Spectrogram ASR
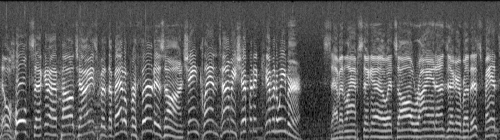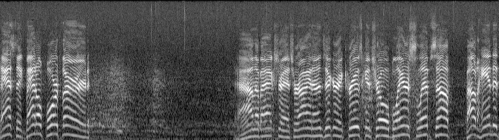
He'll hold second, I apologize, but the battle for third is on. Shane Clanton, Tommy Shepard, and Kevin Weaver. Seven laps to go. It's all Ryan Unzicker, but this fantastic battle for third. Down the backstretch, Ryan Unzicker at cruise control. Blair slips up, about handed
